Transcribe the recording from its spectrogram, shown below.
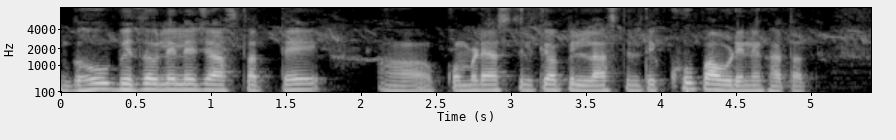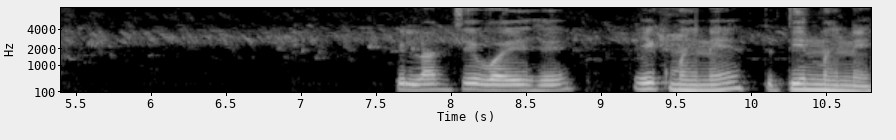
गहू भिजवलेले जे असतात ते कोंबड्या असतील किंवा पिल्लं असतील ते खूप आवडीने खातात. पिल्लांचे वय हे एक महिने ते तीन महिने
